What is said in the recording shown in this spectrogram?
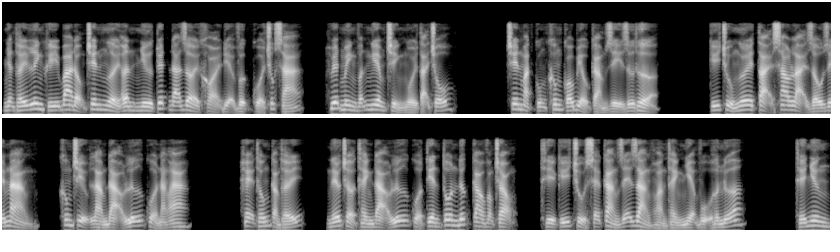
Nhận thấy linh khí ba động trên người ân như tuyết đã rời khỏi địa vực của trúc xá, huyết minh vẫn nghiêm chỉnh ngồi tại chỗ. Trên mặt cũng không có biểu cảm gì dư thừa. Ký chủ ngươi tại sao lại giấu giếm nàng, không chịu làm đạo lữ của nàng A. Hệ thống cảm thấy, nếu trở thành đạo lữ của tiên tôn đức cao vọng trọng, thì ký chủ sẽ càng dễ dàng hoàn thành nhiệm vụ hơn nữa. Thế nhưng,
